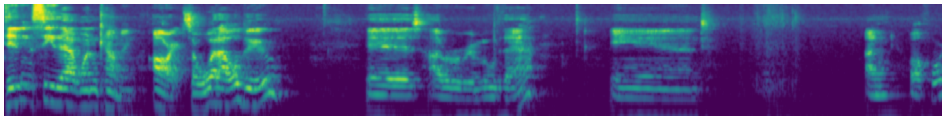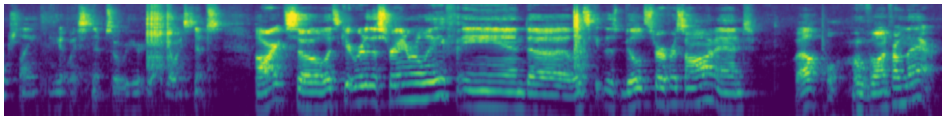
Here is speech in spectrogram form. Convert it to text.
didn't see that one coming. Alright, so what I will do is I will remove that and and well, fortunately, I got my snips over here. Yeah, I got my snips. All right, so let's get rid of the strain relief and uh, let's get this build surface on and, well, we'll move on from there.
